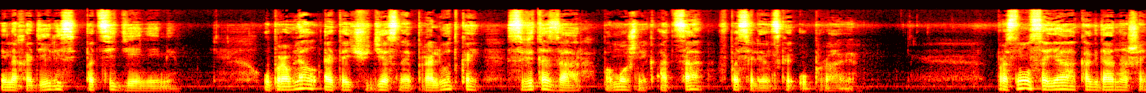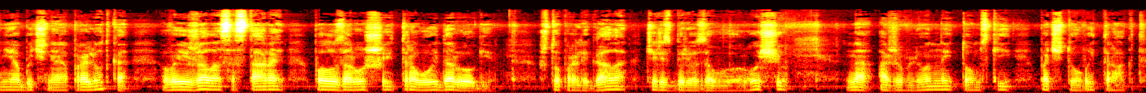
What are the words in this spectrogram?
и находились под сиденьями. Управлял этой чудесной пролеткой Светозар, помощник отца в поселенской управе. Проснулся я, когда наша необычная пролетка выезжала со старой полузаросшей травой дороги, что пролегала через березовую рощу на оживленный Томский почтовый тракт.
